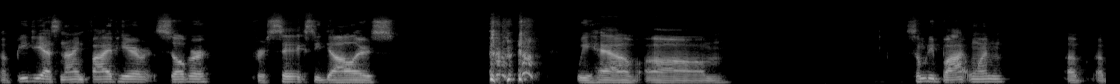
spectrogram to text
a BGS 9.5 here, silver, for sixty dollars. we have um somebody bought one, a, a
